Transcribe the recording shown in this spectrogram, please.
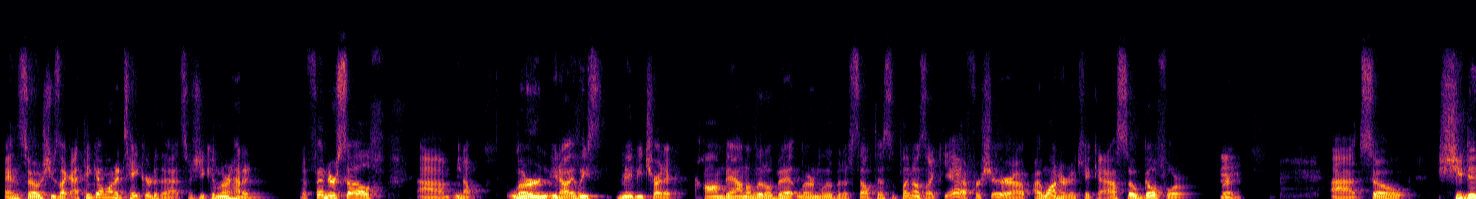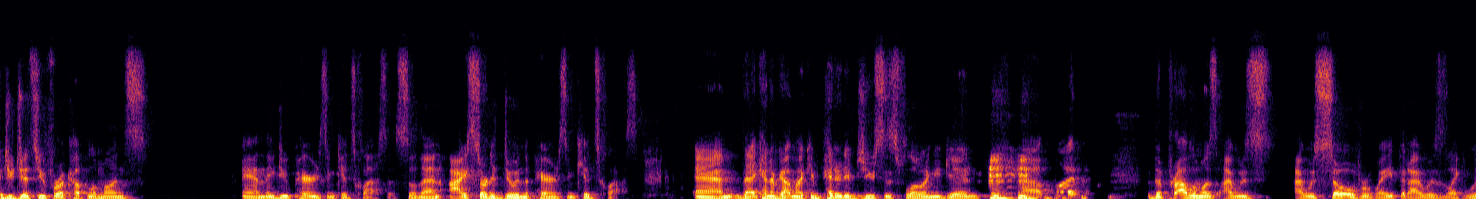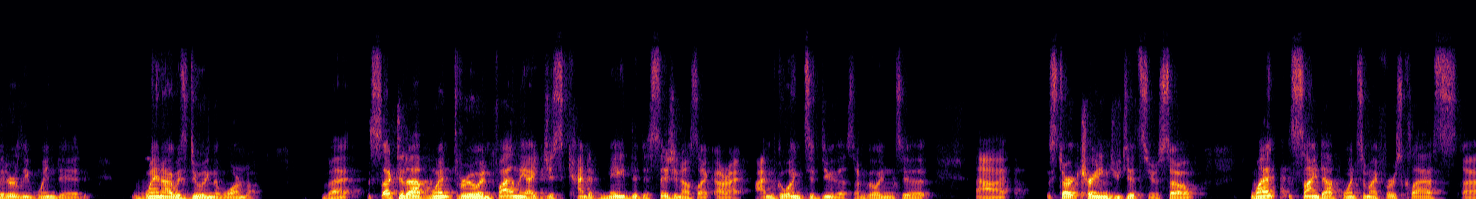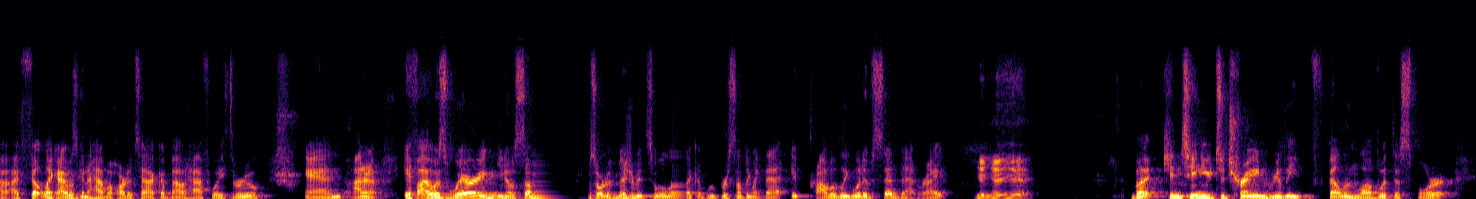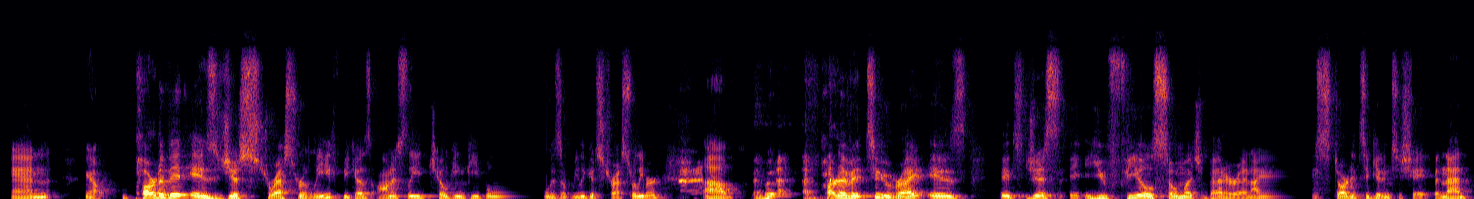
And so she's like, I think I want to take her to that so she can learn how to defend herself. Um, you know, learn, you know, at least maybe try to calm down a little bit, learn a little bit of self discipline. I was like, yeah, for sure. I, I, want her to kick ass. So go for it. Hmm. Uh, so she did jujitsu for a couple of months and they do parents and kids classes. So then I started doing the parents and kids class. And that kind of got my competitive juices flowing again. uh, but the problem was I was I was so overweight that I was like literally winded when I was doing the warm up. But sucked it up, went through, and finally I just kind of made the decision. I was like, all right, I'm going to do this. I'm going to uh, start training jujitsu. So went signed up went to my first class uh, i felt like i was going to have a heart attack about halfway through. And i don't know if i was wearing you know some sort of measurement tool like a whoop or something like that it probably would have said that right? Yeah yeah yeah. But continued to train really fell in love with the sport. And you know part of it is just stress relief because honestly choking people is a really good stress reliever. Uh, but part of it too right is it's just you feel so much better. And i started to get into shape. And then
